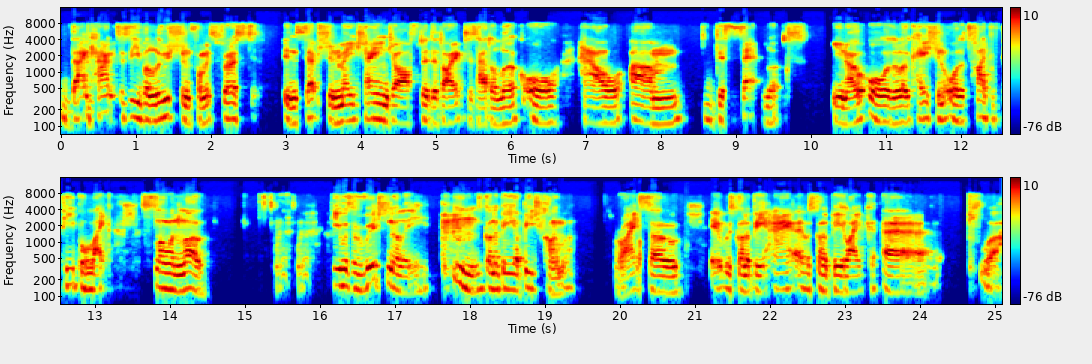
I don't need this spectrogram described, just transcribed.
that character's evolution from its first inception may change after the director's had a look or how um, the set looks, you know, or the location or the type of people like Slowen Lo. He was originally going to be a beachcomber, right? So it was going to be it was going to be like uh, well,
